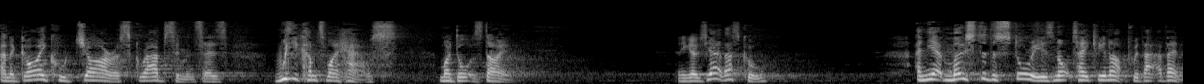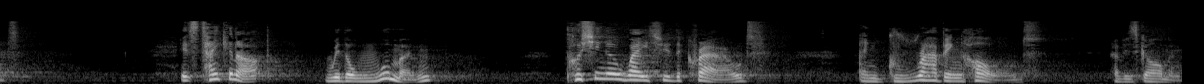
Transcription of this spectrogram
and a guy called Jairus grabs him and says, will you come to my house? My daughter's dying. And he goes, yeah, that's cool. And yet most of the story is not taken up with that event. It's taken up with a woman pushing her way through the crowd and grabbing hold of his garment.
